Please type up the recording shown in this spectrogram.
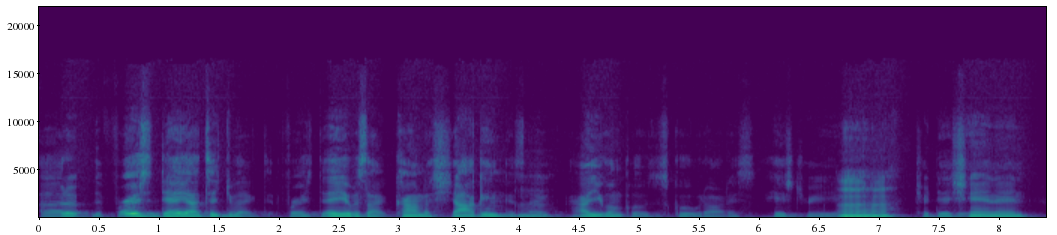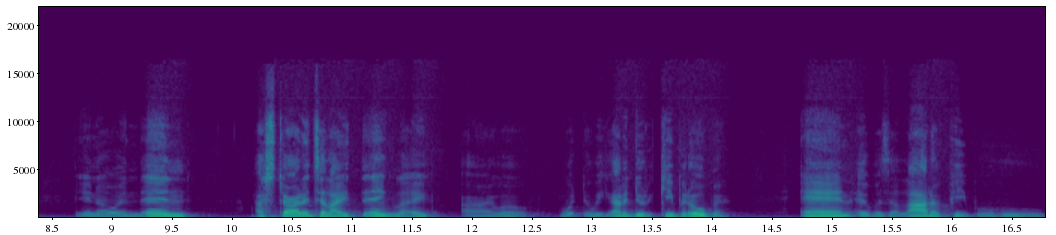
Uh, the, the first day, I took you like the first day, it was like kind of shocking. It's Mm-hmm. like how you gonna close the school with all this history and tradition, and you know. And then I started to like think like, all right, well, what do we got to do to keep it open? And it was a lot of people who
